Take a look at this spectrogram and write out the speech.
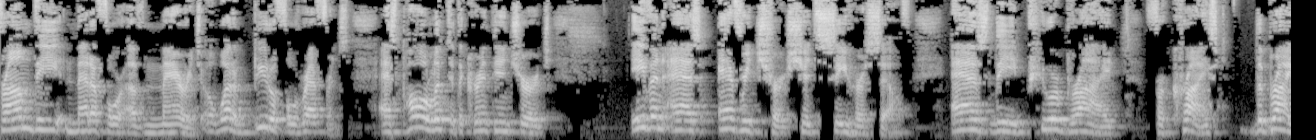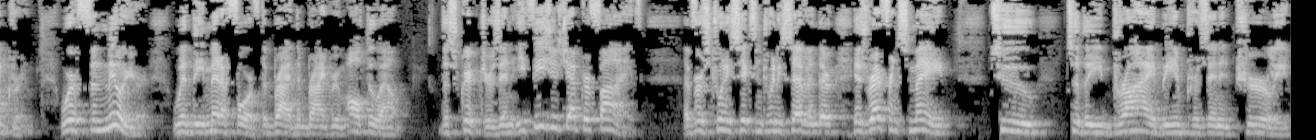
from the metaphor of marriage. Oh, what a beautiful reference. As Paul looked at the Corinthian church, even as every church should see herself as the pure bride for Christ, the bridegroom. We're familiar with the metaphor of the bride and the bridegroom all throughout the scriptures. In Ephesians chapter 5, verse 26 and 27, there is reference made to, to the bride being presented purely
